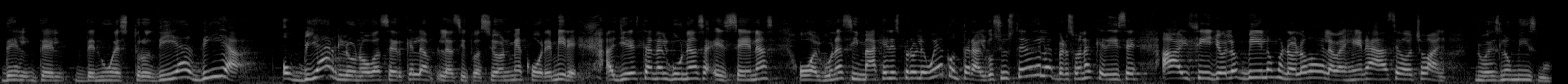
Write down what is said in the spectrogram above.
de, de nuestro día a día. Obviarlo no va a hacer que la, la situación mejore. Mire, allí están algunas escenas o algunas imágenes, pero le voy a contar algo. Si usted es de las personas que dice, ay, sí, yo los vi los monólogos de la vagina hace ocho años, no es lo mismo.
